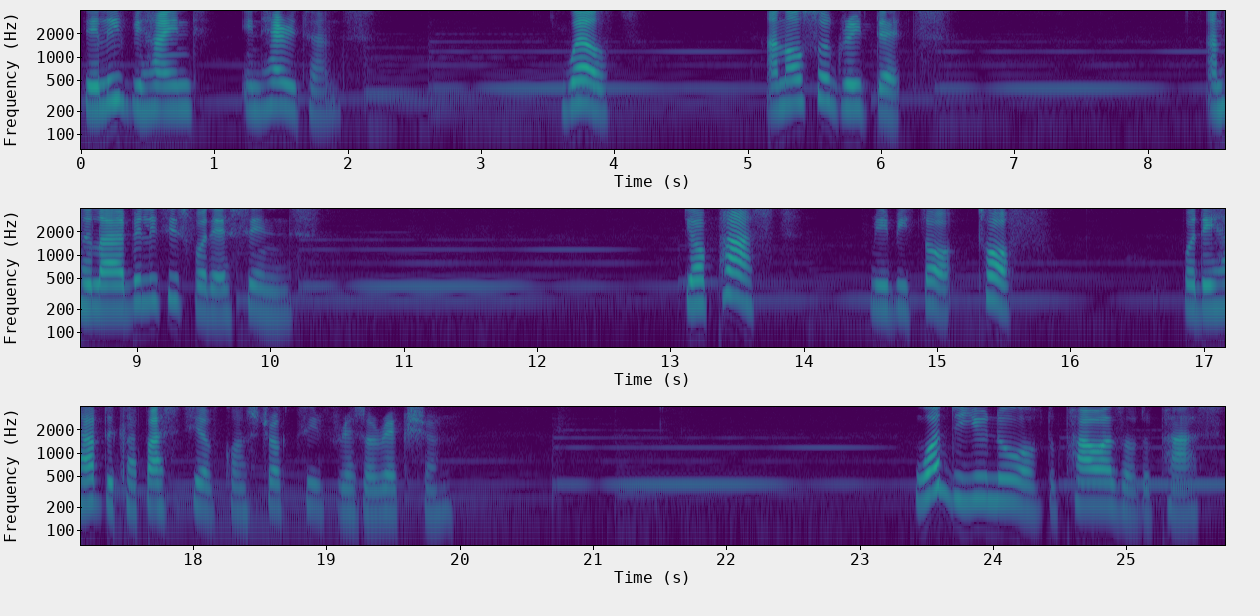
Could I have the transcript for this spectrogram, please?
they leave behind inheritance, wealth, and also great debts, and the liabilities for their sins. Your past may be th- tough but they have the capacity of constructive resurrection. What do you know of the powers of the past?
